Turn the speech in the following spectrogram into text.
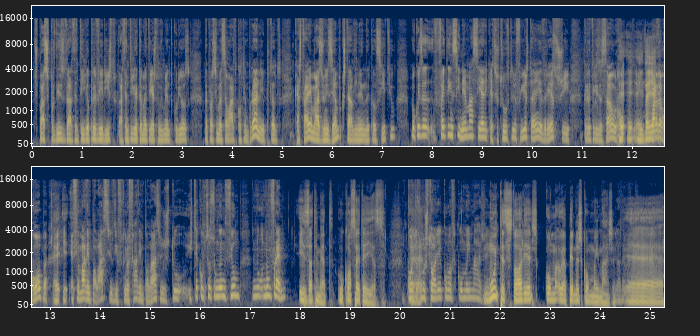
dos Passos Perdidos da Arte Antiga para ver isto. A Arte Antiga também tem este movimento curioso da aproximação à arte contemporânea e, portanto, cá está, é mais um exemplo que está ali naquele sítio. Uma coisa feita em cinema à série, que estas fotografias têm adereços e caracterização, guarda-roupa. É, é, é, filmado em palácios e fotografado em palácios. Tu, isto é como se fosse um grande filme num, num frame. Exatamente. O conceito é esse. Contas uma história com uma, com uma imagem. Muitas histórias com uma, apenas com uma imagem. É,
